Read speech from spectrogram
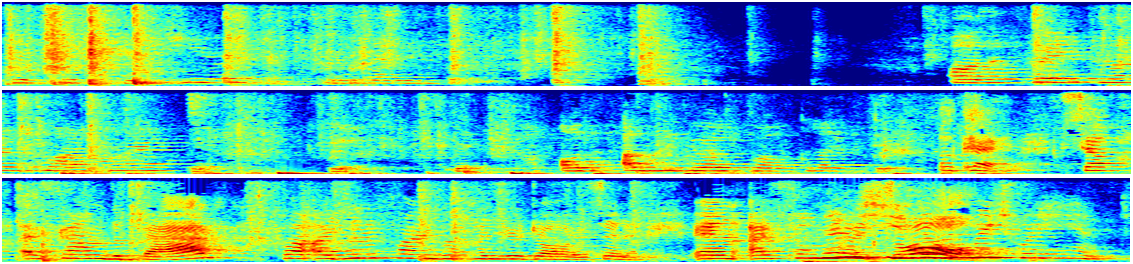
put this here, and then all the pretty girls walk like this. All the ugly girls walk like this. Okay, so I found the bag, but I didn't find the hundred dollars in it, and I found Maybe my doll. Reach my hand.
